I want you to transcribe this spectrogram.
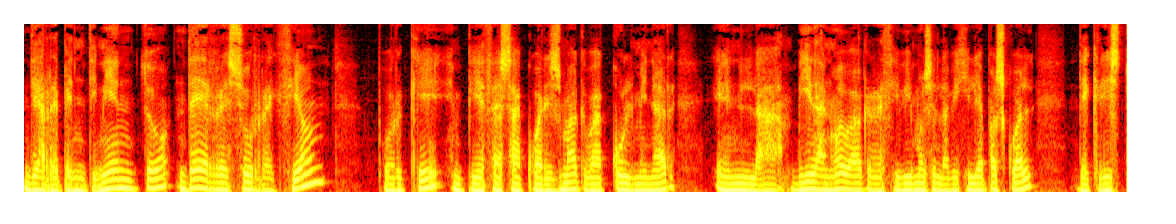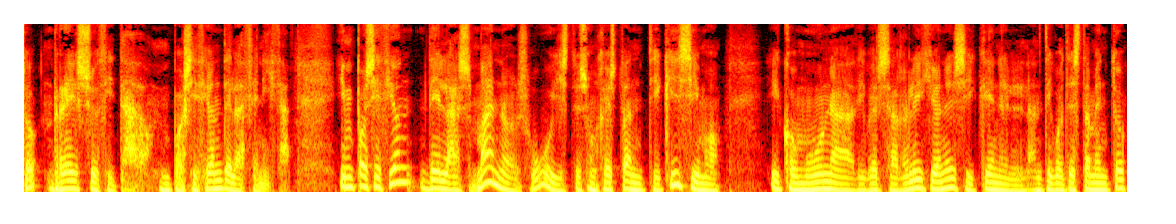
de arrepentimiento, de resurrección, porque empieza esa cuaresma que va a culminar en la vida nueva que recibimos en la vigilia pascual de Cristo resucitado. Imposición de la ceniza. Imposición de las manos. Uy, este es un gesto antiquísimo y común a diversas religiones y que en el Antiguo Testamento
